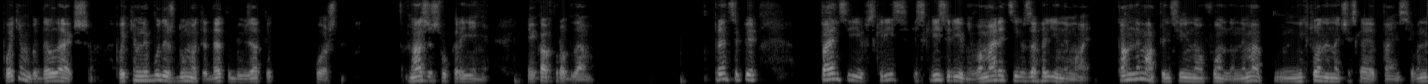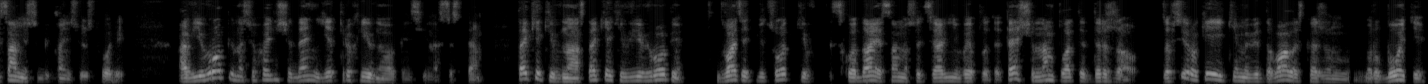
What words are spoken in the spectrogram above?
Потім буде легше. Потім не будеш думати, де тобі взяти кошти. Нас ж в Україні яка проблема? В принципі, пенсії скрізь, скрізь рівні. В Америці їх взагалі немає. Там нема пенсійного фонду, нема, ніхто не начисляє пенсії, вони самі собі пенсію створюють. А в Європі на сьогоднішній день є трьохрівнева пенсійна система. Так як і в нас, так як і в Європі, 20% складає саме соціальні виплати, те, що нам платить держава за всі роки, які ми віддавали, скажімо, роботі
